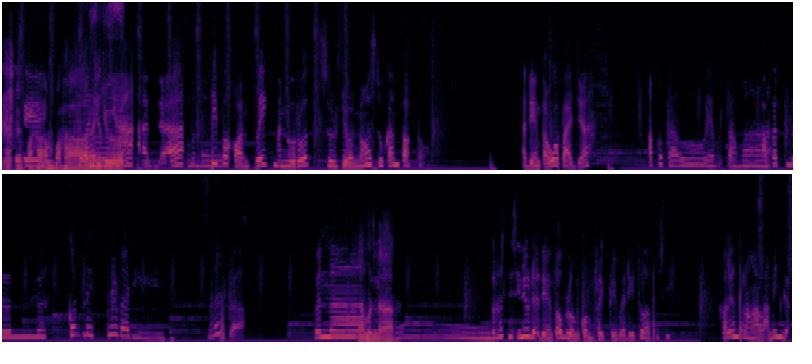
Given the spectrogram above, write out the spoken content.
Oke, paham, paham. Selanjutnya ada menurut... tipe konflik menurut Surjono Sukanto. Ada yang tahu apa aja? Aku tahu yang pertama. Apa tuh? Konflik pribadi. Benar gak? Benar. Ya benar. Oh. Terus di sini udah ada yang tahu belum konflik pribadi itu apa sih? Kalian pernah ngalamin gak?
